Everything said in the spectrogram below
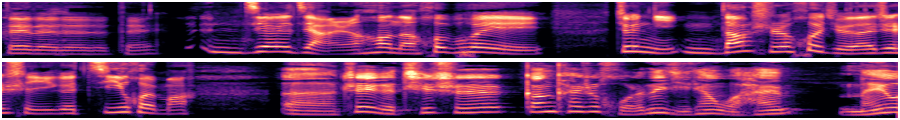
对对对对对，你接着讲。然后呢，会不会就你你当时会觉得这是一个机会吗？呃，这个其实刚开始火的那几天，我还没有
